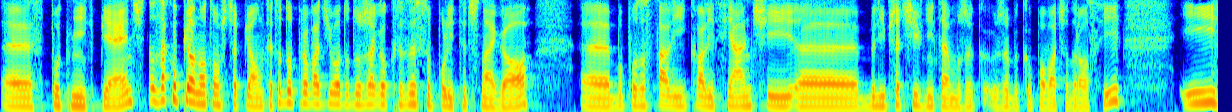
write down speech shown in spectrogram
e, Sputnik 5. No, zakupiono tą szczepionkę. To doprowadziło do dużego kryzysu politycznego, e, bo pozostali koalicjanci byli przeciwni temu, żeby kupować od Rosji i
